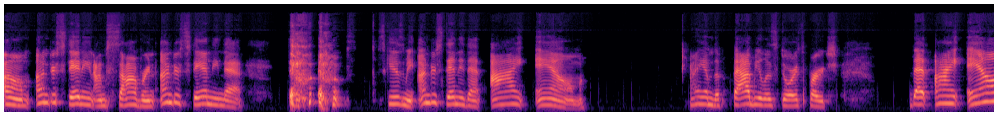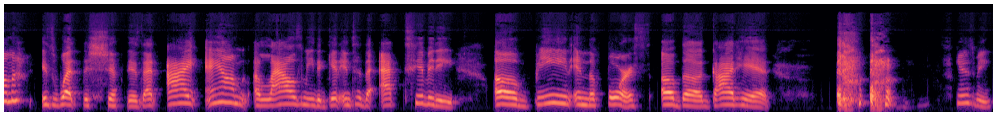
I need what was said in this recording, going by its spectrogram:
um, understanding I'm sovereign, understanding that, excuse me, understanding that I am, I am the fabulous Doris Birch. That I am is what the shift is. That I am allows me to get into the activity of being in the force of the Godhead. excuse me.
